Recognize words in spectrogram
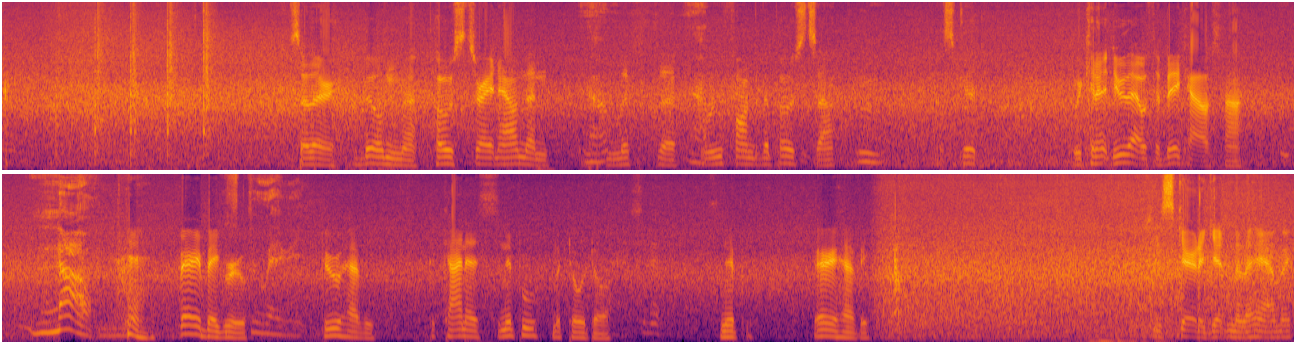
So they're building the posts right now and then Yeah. lift the Yeah. roof onto the posts, huh? Mm. That's good. We couldn't do that with the big house, huh? No. Very big roof. Too heavy. Too heavy. The kind of snippu matoto. Snippu. Very heavy. She's scared of getting to the hammock.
